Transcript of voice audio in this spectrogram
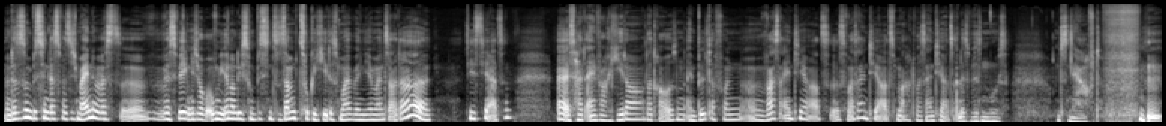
Und das ist so ein bisschen das, was ich meine, was, äh, weswegen ich auch irgendwie innerlich so ein bisschen zusammenzucke jedes Mal, wenn jemand sagt, ah, die ist Tierärztin. Äh, es hat einfach jeder da draußen ein Bild davon, äh, was ein Tierarzt ist, was ein Tierarzt macht, was ein Tierarzt alles wissen muss. Und es nervt.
